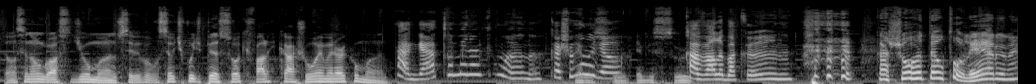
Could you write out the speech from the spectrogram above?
Então você não gosta de humanos, você, você é o tipo de pessoa que fala que cachorro é melhor que humano. Ah, gato é melhor que humano. Cachorro Que é legal. absurdo, que absurdo. Cavalo é bacana. Cachorro até eu tolero, né?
